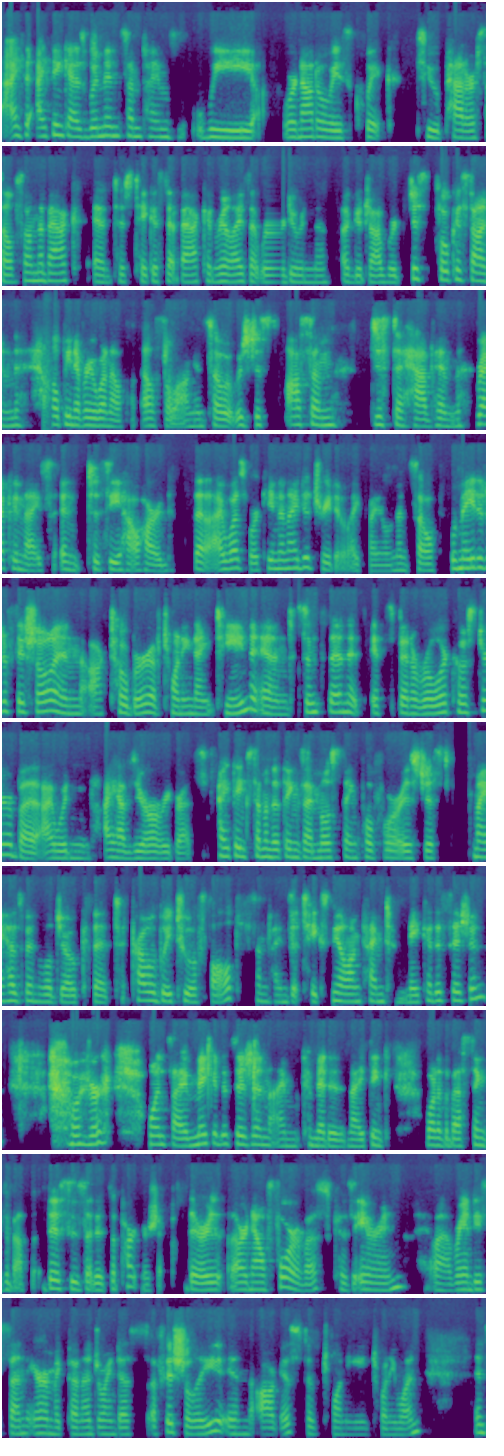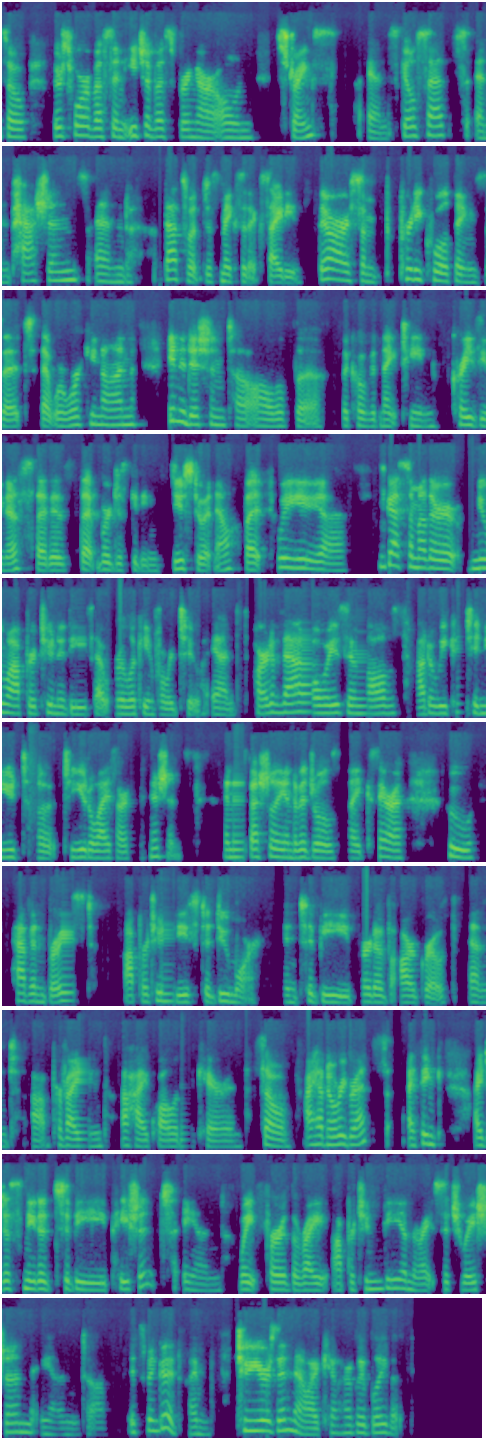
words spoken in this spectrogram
i th- i think as women sometimes we we're not always quick to pat ourselves on the back and to take a step back and realize that we're doing a, a good job. We're just focused on helping everyone else, else along. And so it was just awesome just to have him recognize and to see how hard that I was working and I did treat it like my own. And so we made it official in October of 2019. And since then, it, it's been a roller coaster, but I wouldn't, I have zero regrets. I think some of the things I'm most thankful for is just my husband will joke that probably to a fault, sometimes it takes me a long time to make a decision. However, once I make a decision, I'm committed. And I think one of the best things about this is that it's a partnership. There are now four of us because Aaron, uh, Randy's son, Aaron McDonough, joined us officially in August of 2021. And so there's four of us, and each of us bring our own strengths and skill sets and passions and that's what just makes it exciting. There are some pretty cool things that that we're working on in addition to all of the the covid-19 craziness that is that we're just getting used to it now. But we uh, we've got some other new opportunities that we're looking forward to and part of that always involves how do we continue to, to utilize our technicians and especially individuals like sarah who have embraced opportunities to do more and to be part of our growth and uh, providing a high quality care. And so I have no regrets. I think I just needed to be patient and wait for the right opportunity and the right situation. And uh, it's been good. I'm two years in now. I can't hardly believe it.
